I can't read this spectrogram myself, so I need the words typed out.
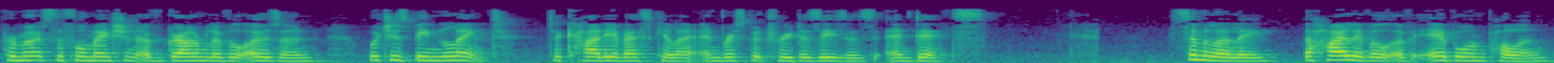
promotes the formation of ground-level ozone, which has been linked to cardiovascular and respiratory diseases and deaths. Similarly, the high level of airborne pollen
